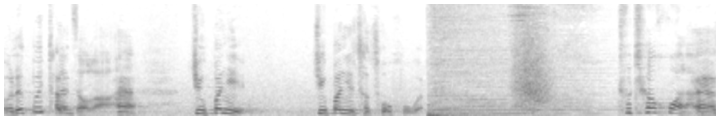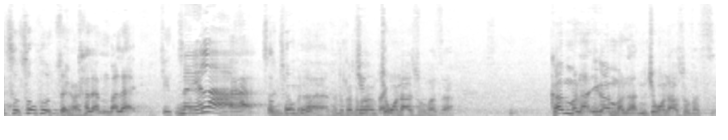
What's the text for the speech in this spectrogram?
后来搬脱了。搬走了。哎，九八年，九八年出车祸的。出车祸了？哎，出车祸整脱了，没了，已经没了。哎，出车祸。搿侬叫我哪查法子？搿没了，一个没了，你叫我哪查法子？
